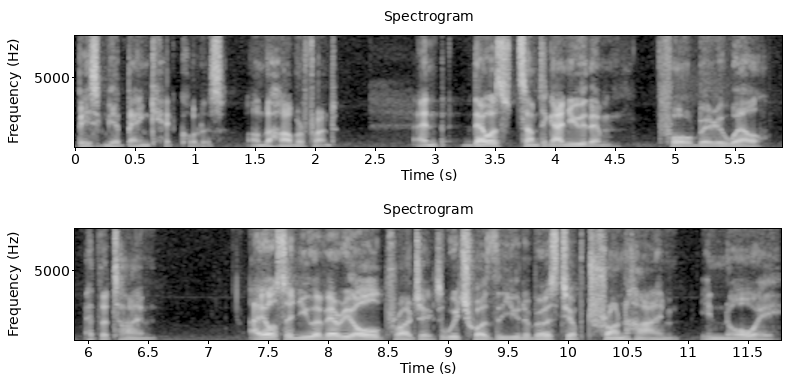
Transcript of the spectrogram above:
basically a bank headquarters on the harbor front. And that was something I knew them for very well at the time. I also knew a very old project, which was the University of Trondheim in Norway.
